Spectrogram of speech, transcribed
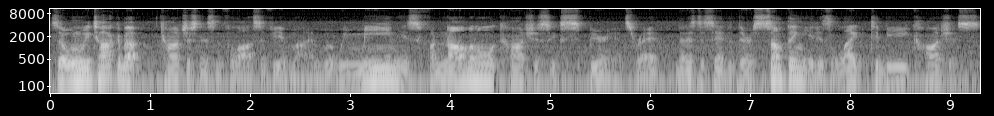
So when we talk about consciousness and philosophy of mind, what we mean is phenomenal conscious experience, right? That is to say that there is something it is like to be conscious.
